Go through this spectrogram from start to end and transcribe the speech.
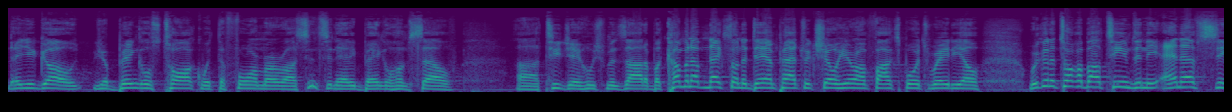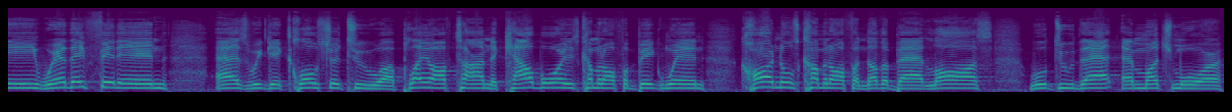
there you go. Your Bengals talk with the former uh, Cincinnati Bengal himself, uh, TJ Houshmandzadeh. But coming up next on the Dan Patrick Show here on Fox Sports Radio, we're going to talk about teams in the NFC, where they fit in as we get closer to uh, playoff time. The Cowboys coming off a big win, Cardinals coming off another bad loss. We'll do that and much more.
